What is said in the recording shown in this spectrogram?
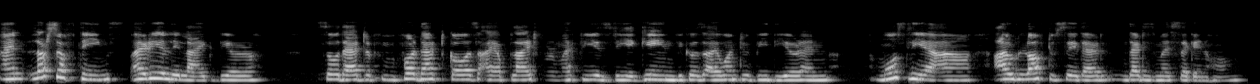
and lots of things. I really like there so that for that cause i applied for my phd again because i want to be there. And mostly uh, i would love to say that that is my second home.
